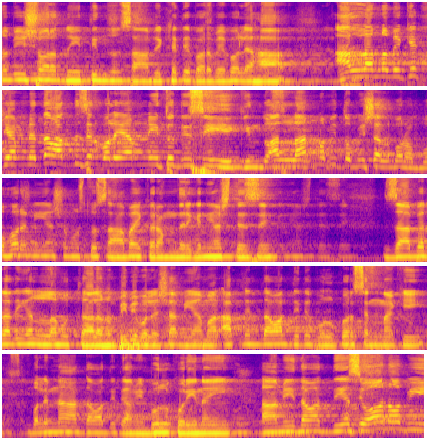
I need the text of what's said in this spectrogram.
নবী সর দুই, তিনজন সাহাবী খেতে পারবে। বলে, হা আল্লাহ নবীকে কেমনে দাওয়াত দিছেন বলে, এমনি তো দিছি, কিন্তু আল্লাহ নবী তো বিশাল বড় বহর নিয়ে সমস্ত সাহাবাই কারামদেরকে নিয়ে আসতেছে। জাবের আদি আল্লাহ বিবি বলে, স্বামী, আমার আপনি দাওয়াত দিতে ভুল করছেন নাকি? বলে, না, দাওয়াত দিতে আমি ভুল করি নাই। আমি দাওয়াত দিয়েছি, ও নবী,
